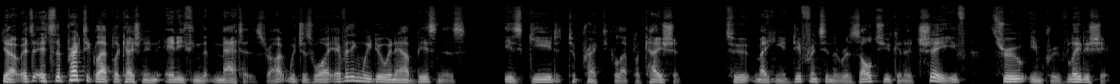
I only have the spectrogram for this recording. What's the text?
you know, it's it's the practical application in anything that matters, right? Which is why everything we do in our business is geared to practical application, to making a difference in the results you can achieve through improved leadership.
